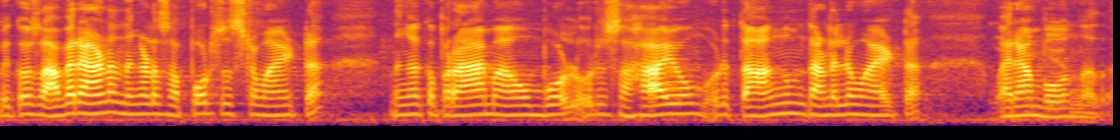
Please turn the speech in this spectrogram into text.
ബിക്കോസ് അവരാണ് നിങ്ങളുടെ സപ്പോർട്ട് സിസ്റ്റമായിട്ട് നിങ്ങൾക്ക് പ്രായമാവുമ്പോൾ ഒരു സഹായവും ഒരു താങ്ങും തണലുമായിട്ട് വരാൻ പോകുന്നത്.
